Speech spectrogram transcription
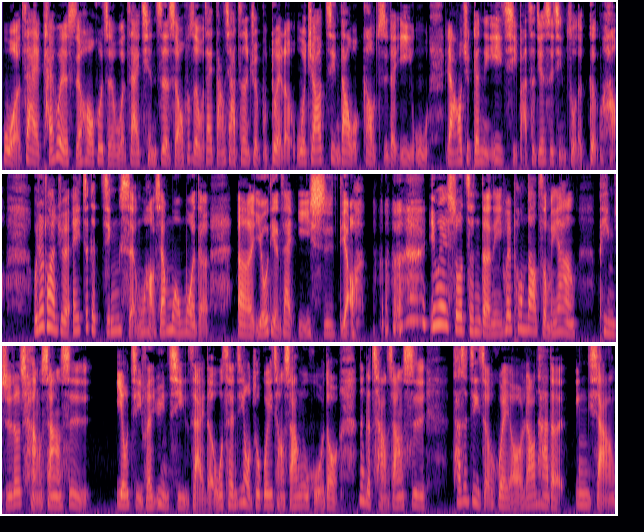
我在开会的时候，或者我在前置的时候，或者我在当下真的觉得不对了，我就要尽到我告知的义务，然后去跟你一起把这件事情做得更好。我就突然觉得，诶，这个精神我好像默默的，呃，有点在遗失掉。因为说真的，你会碰到怎么样品质的厂商是有几分运气在的。我曾经有做过一场商务活动，那个厂商是他是记者会哦，然后他的音响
